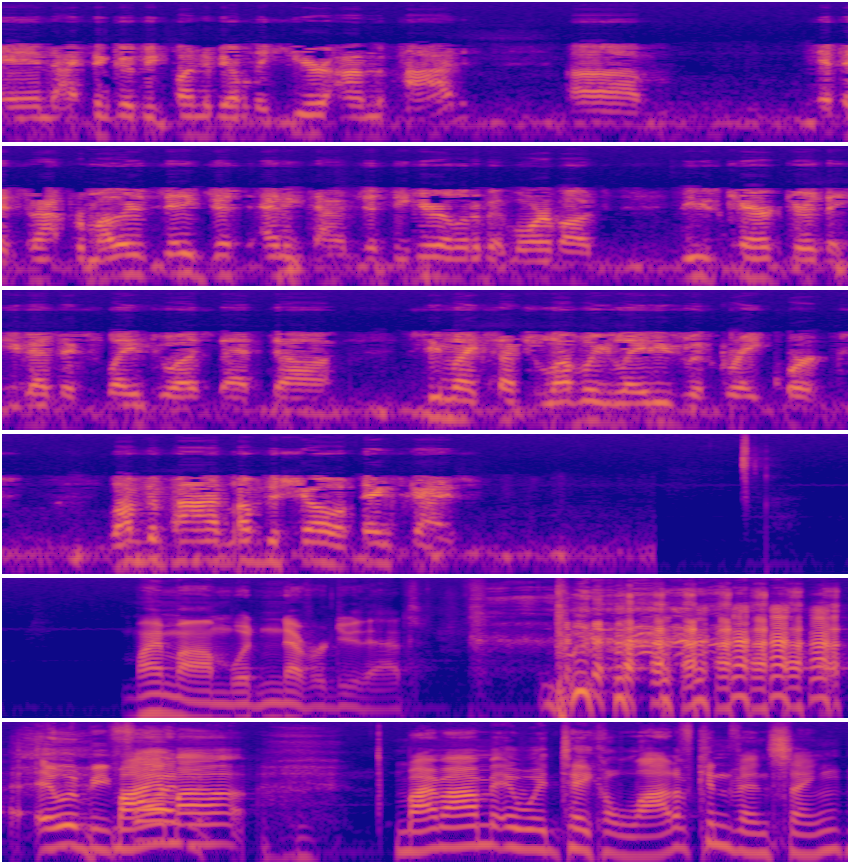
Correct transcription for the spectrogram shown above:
and I think it would be fun to be able to hear on the pod. Um, if it's not for Mother's Day, just anytime, just to hear a little bit more about these characters that you guys explained to us that uh, seem like such lovely ladies with great quirks. Love the pod, love the show. Thanks, guys. My mom would never do that. it would be my fun. mom my mom it would take a lot of convincing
